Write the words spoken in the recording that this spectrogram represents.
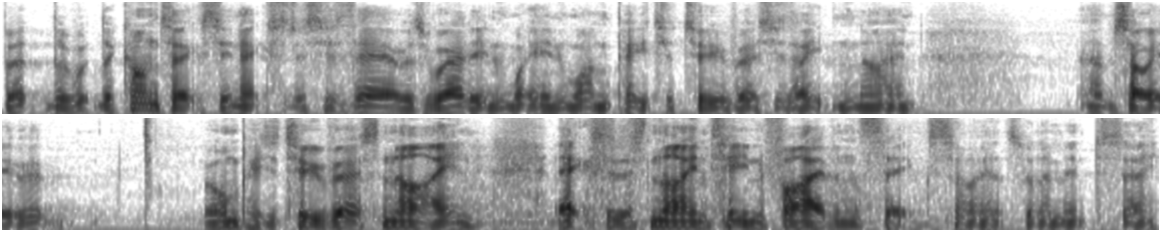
but the, the context in Exodus is there as well in, in 1 Peter 2, verses 8 and 9. Um, sorry, uh, 1 Peter 2, verse 9, Exodus 19, 5 and 6. Sorry, that's what I meant to say.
